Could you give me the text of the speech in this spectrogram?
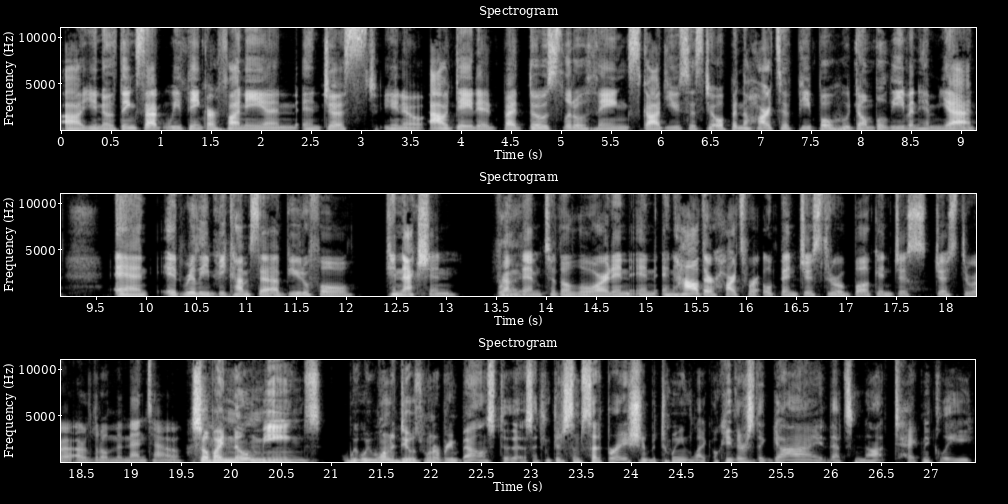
uh, you know, things that we think are funny and and just you know outdated, but those little things God uses to open the hearts of people who don't believe in Him yet, and it really becomes a, a beautiful connection from Right. them to the Lord and, and and how their hearts were open just through a book and just just through a, a little memento. So by no means we, we want to do is we want to bring balance to this. I think there's some separation between like, okay, there's the guy that's not technically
